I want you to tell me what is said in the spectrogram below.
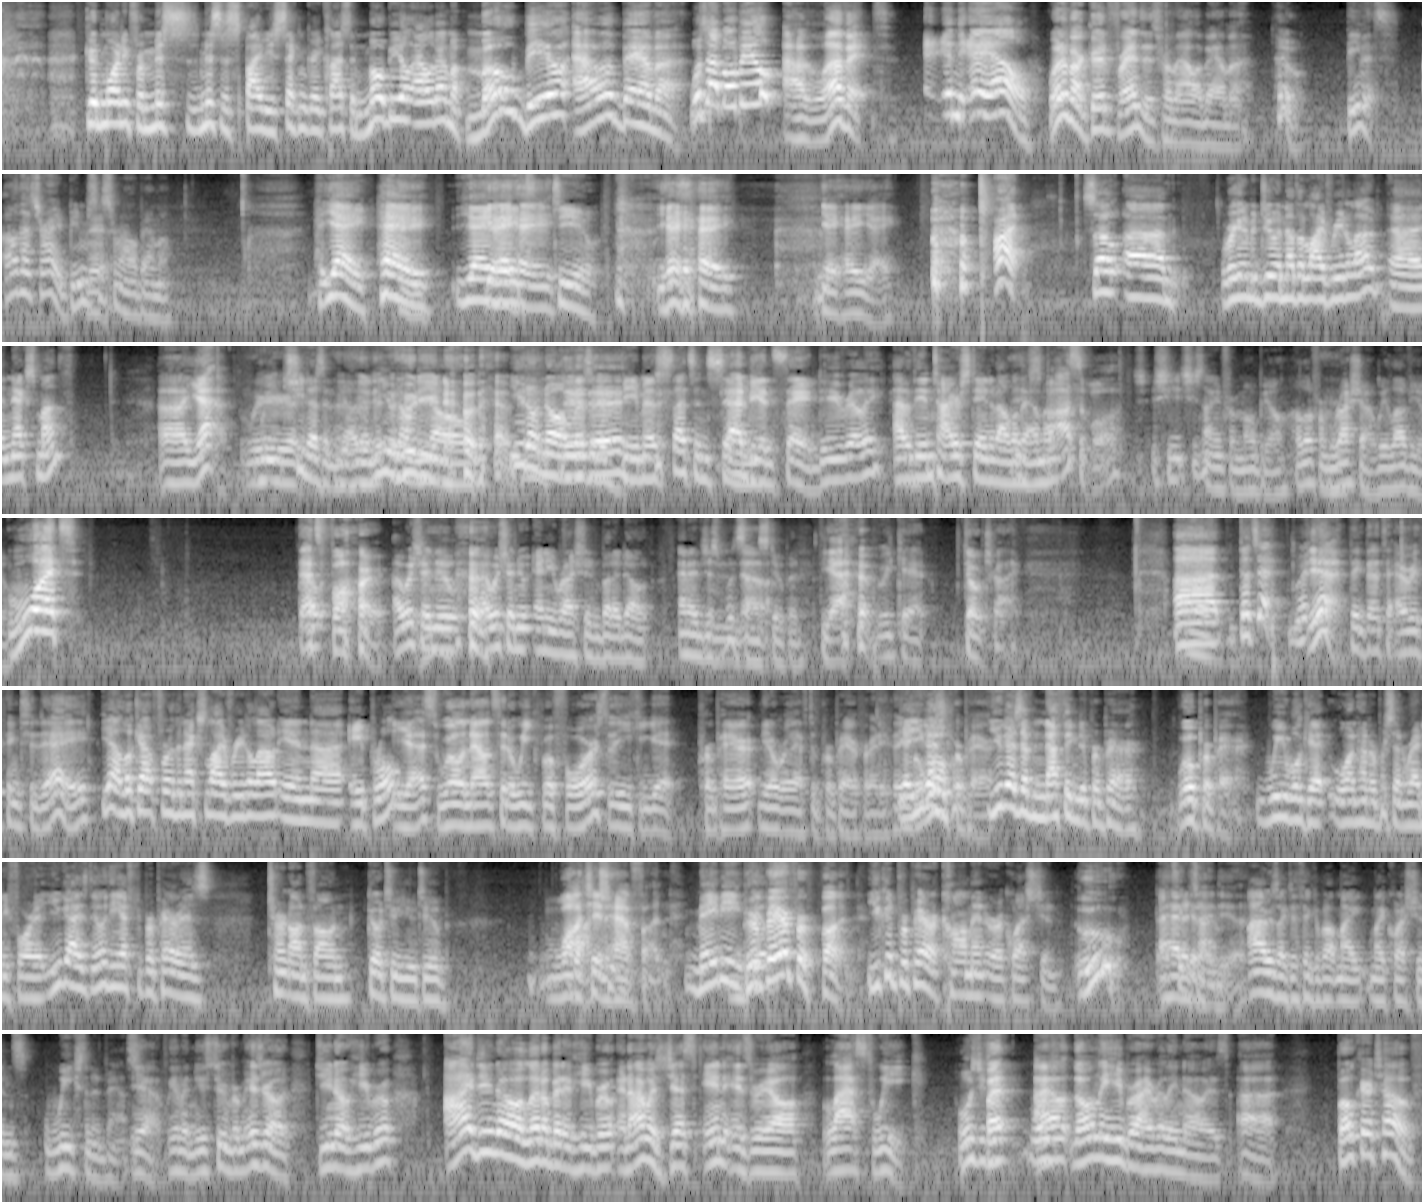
Good morning from Miss, Mrs. Spivey's second grade class in Mobile, Alabama. Mobile, Alabama. What's up, Mobile? I love it. In the AL. One of our good friends is from Alabama. Who? Bemis. Oh, that's right. Bemis is from Alabama. Hey, yay, hey, yay, Yay, hey, hey. to you. Yay, hey. Yay, hey, yay. All right. So, um, we're going to do another live read aloud uh, next month. Uh, yeah. We're, She doesn't know them. You don't do you know. know them? You don't know Elizabeth? Bemis. That's insane. That'd be insane. Do you really? Out of the entire state of It's Alabama. possible. She, she's not even from Mobile. Hello from Russia. We love you. What? That's far. I wish I knew. I wish I knew any Russian, but I don't, and it just would No. sound stupid. Yeah, we can't. Don't try. Uh, that's it. Yeah, I think that's everything today. Yeah, look out for the next live read aloud in uh, April. Yes, we'll announce it a week before so that you can get prepared. You don't really have to prepare for anything. Yeah, you guys. we'll prepare. You guys have nothing to prepare. We'll prepare. We will get 100% ready for it. You guys, the only thing you have to prepare is turn on phone, go to YouTube. Watch, Watch. and have fun. Maybe Prepare for fun. You could prepare a comment or a question Ooh, ahead a of good time. idea. I always like to think about my my questions weeks in advance. Yeah, we have a new student from Israel. Do you know Hebrew? I do know a little bit of Hebrew, and I was just in Israel last week. What was your But was- I, the only Hebrew I really know is uh, Boker Tov.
